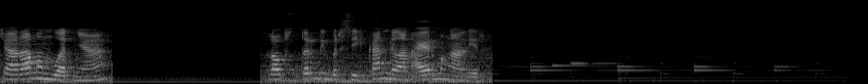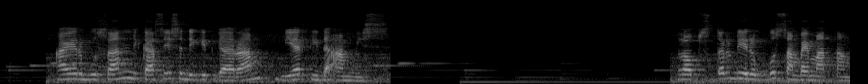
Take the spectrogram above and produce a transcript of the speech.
cara membuatnya lobster dibersihkan dengan air mengalir air busan dikasih sedikit garam biar tidak amis Lobster direbus sampai matang.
